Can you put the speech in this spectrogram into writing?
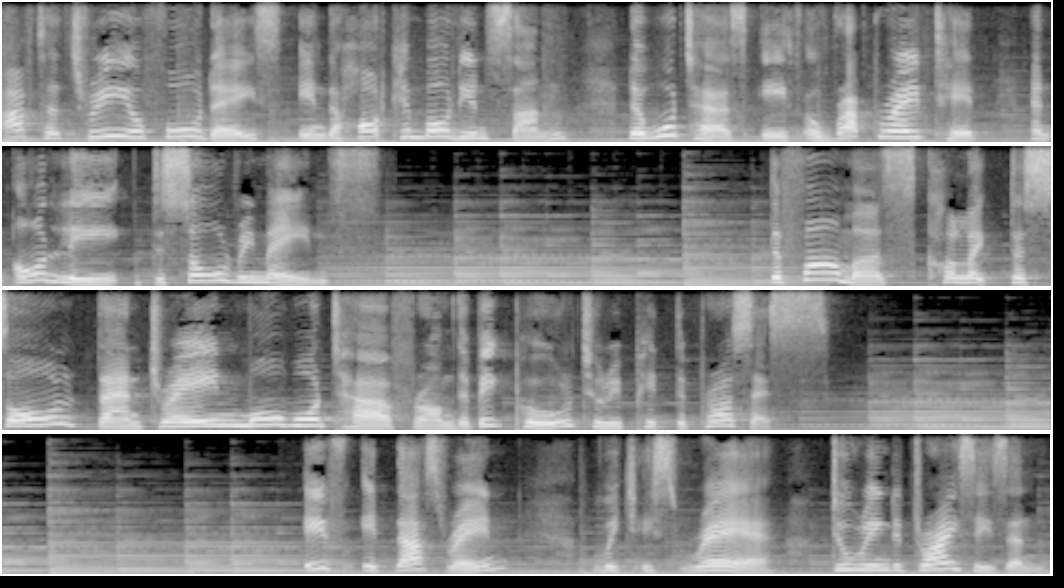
After three or four days in the hot Cambodian sun, the water is evaporated and only the salt remains. The farmers collect the soil, then drain more water from the big pool to repeat the process. If it does rain, which is rare during the dry season,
